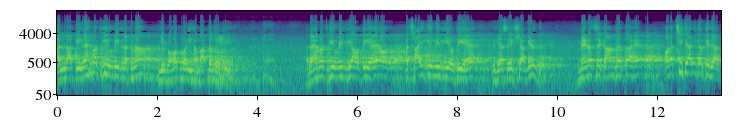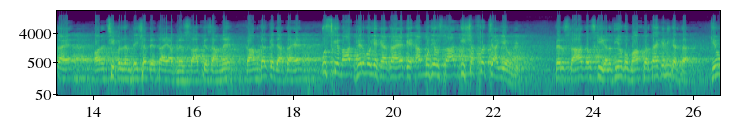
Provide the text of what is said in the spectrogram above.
अल्लाह की रहमत की उम्मीद रखना, ये बहुत बड़ी हमाकत होती है। रहमत की उम्मीद क्या होती है और अच्छाई की उम्मीद ये होती है कि जैसे एक शागिर्द मेहनत से काम करता है और अच्छी तैयारी करके जाता है और अच्छी प्रेजेंटेशन देता है अपने उस्ताद के सामने, काम करके जाता है उसके बाद फिर वो ये कहता है कि अब मुझे उस्ताद की शफकत चाहिए होगी। फिर उस्ताद उसकी गलतियों को माफ़ करता है कि नहीं करता? क्यों?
